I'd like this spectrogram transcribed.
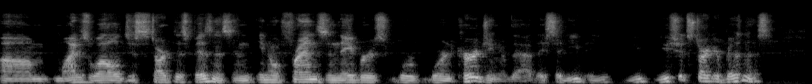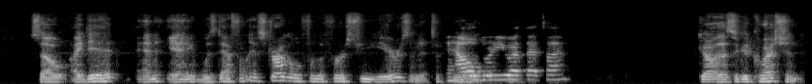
Um, might as well just start this business. And, you know, friends and neighbors were, were encouraging of that. They said, you, you, you should start your business. So I did. And and it was definitely a struggle for the first few years. And it took and how old were you at that time? God, that's a good question.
